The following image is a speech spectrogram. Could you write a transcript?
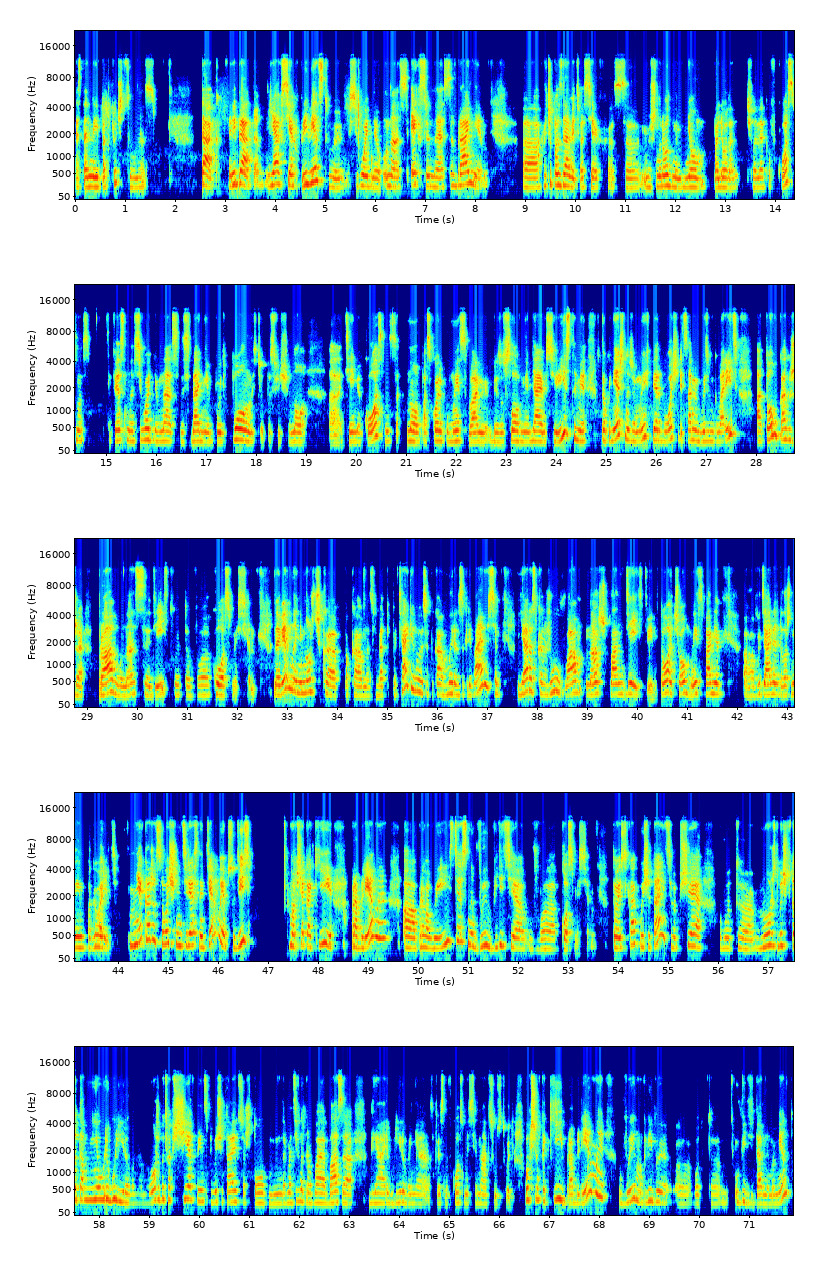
остальные подключатся у нас. Так, ребята, я всех приветствую. Сегодня у нас экстренное собрание. А, хочу поздравить вас всех с Международным днем полета человека в космос. Соответственно, сегодня у нас заседание будет полностью посвящено а, теме космоса, но поскольку мы с вами, безусловно, являемся юристами, то, конечно же, мы в первую очередь с вами будем говорить о том, как же право у нас действует в космосе. Наверное, немножечко, пока у нас ребята подтягиваются, пока мы разогреваемся, я расскажу вам наш план действий, то, о чем мы с вами а, в идеале должны поговорить. Мне кажется, очень интересной темой обсудить вообще какие проблемы а, правовые, естественно, вы видите в космосе. То есть, как вы считаете, вообще, вот, э, может быть, что-то там не урегулировано, может быть, вообще, в принципе, вы считаете, что нормативно-правовая база для регулирования, соответственно, в космосе, она отсутствует. В общем, какие проблемы вы могли бы э, вот, э, увидеть в данный момент,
